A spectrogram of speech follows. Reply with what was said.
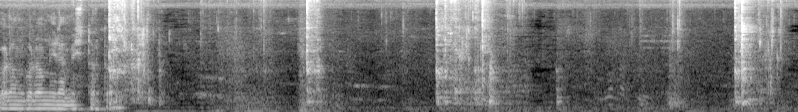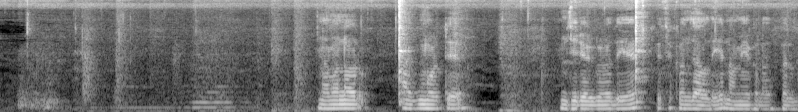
গরম গরম নিরামিষ তরকারি নামানোর আগ মুহূর্তে জিরের গুঁড়ো দিয়ে কিছুক্ষণ জাল দিয়ে নামিয়ে ফেলা ফেলব।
